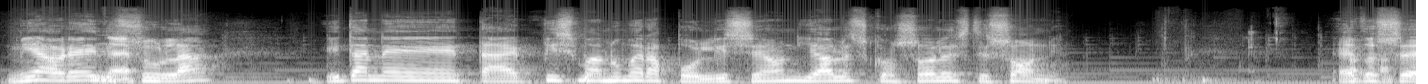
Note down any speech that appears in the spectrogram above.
Μία ωραία ναι ήταν τα επίσημα νούμερα πωλήσεων για όλες τις κονσόλες της Sony. Έδωσε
